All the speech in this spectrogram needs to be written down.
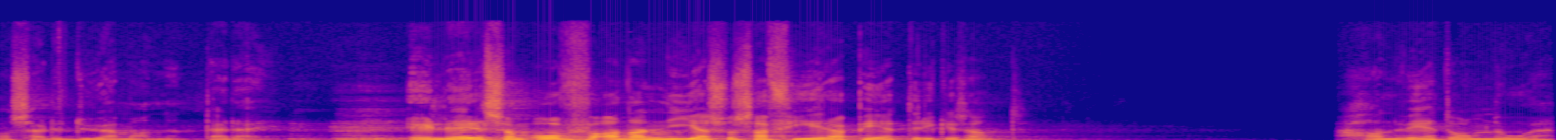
og så er det 'du er mannen'. Det er deg. Eller som overfor Ananias og Safira Peter. ikke sant? Han vet om noe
